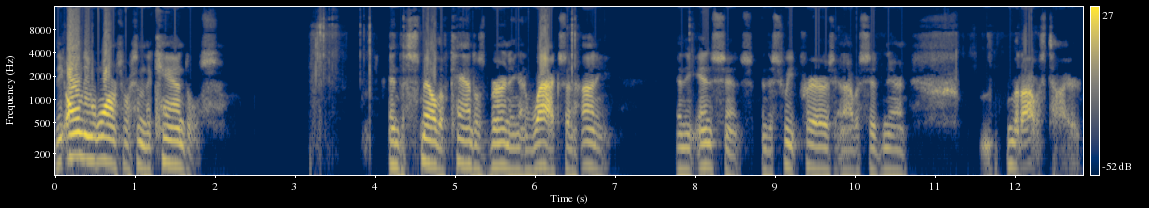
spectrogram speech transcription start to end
The only warmth was from the candles and the smell of candles burning and wax and honey and the incense and the sweet prayers. And I was sitting there, and, but I was tired.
